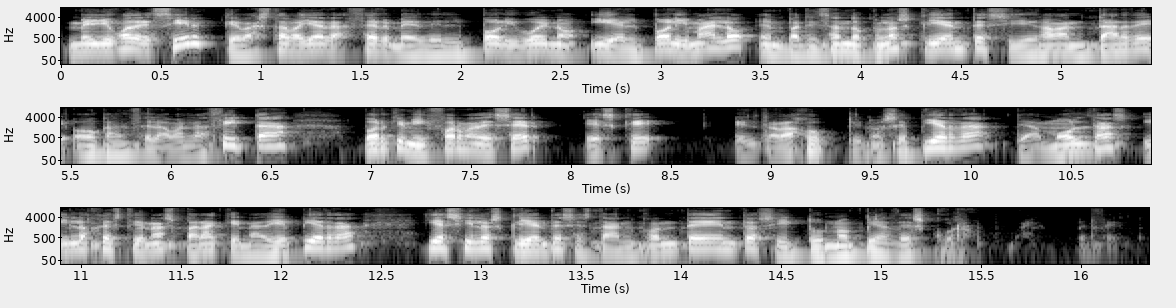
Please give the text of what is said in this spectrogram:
Me llegó a decir que bastaba ya de hacerme del poli bueno y el poli malo, empatizando con los clientes si llegaban tarde o cancelaban la cita, porque mi forma de ser es que el trabajo que no se pierda, te amoldas y lo gestionas para que nadie pierda, y así los clientes están contentos y tú no pierdes curro. Bueno, perfecto.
